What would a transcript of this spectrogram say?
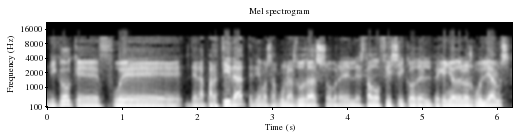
Nico, que fue de la partida, teníamos algunas dudas sobre el estado físico del pequeño de los Williams,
